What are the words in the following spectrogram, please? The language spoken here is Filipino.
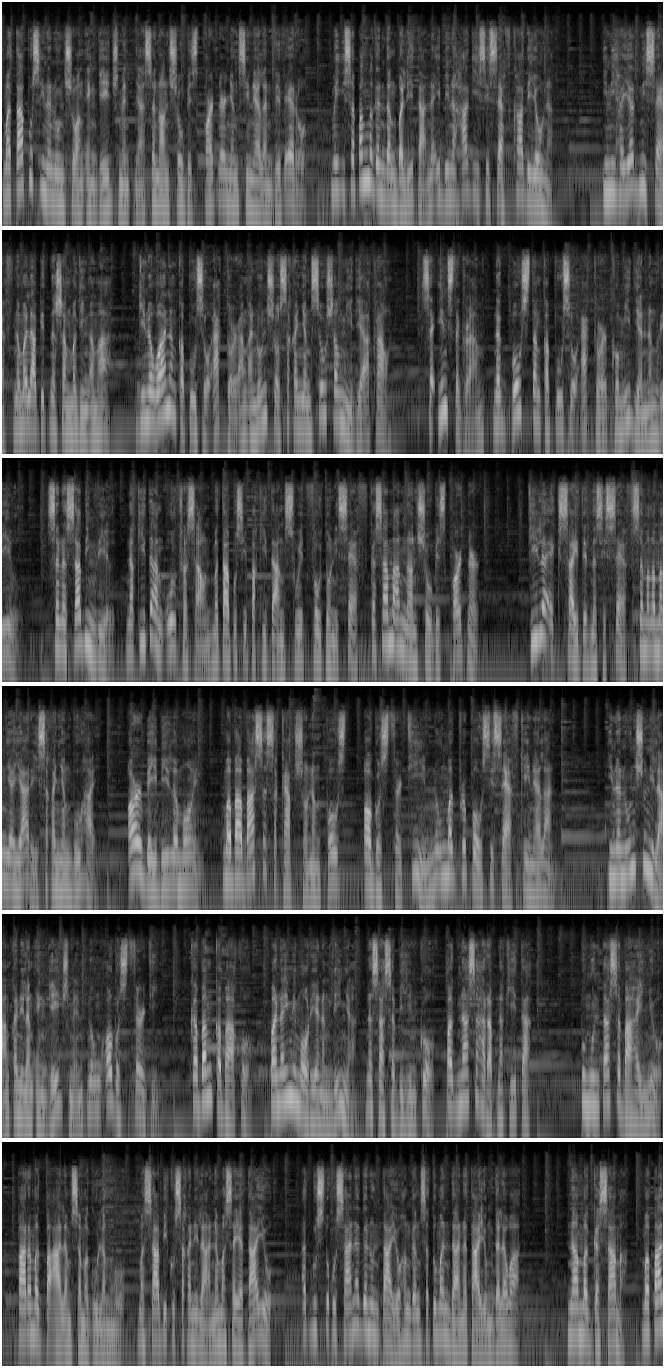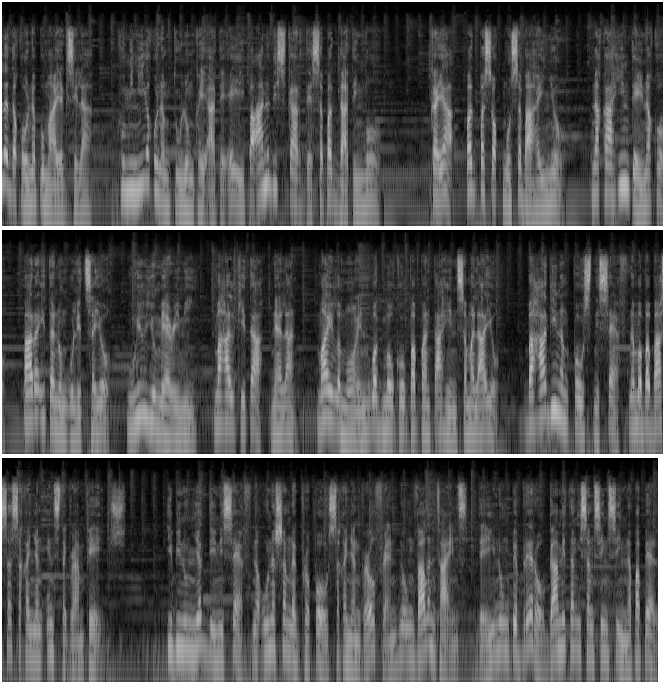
Matapos inanunsyo ang engagement niya sa non-showbiz partner niyang si Nelan Vivero, may isa pang magandang balita na ibinahagi si Seth Cadiona. Inihayag ni Seth na malapit na siyang maging ama. Ginawa ng kapuso actor ang anunsyo sa kanyang social media account. Sa Instagram, nag-post ang kapuso actor comedian ng reel. Sa nasabing reel, nakita ang ultrasound matapos ipakita ang sweet photo ni Seth kasama ang non-showbiz partner. Tila excited na si Seth sa mga mangyayari sa kanyang buhay. Our baby Lemoyne. Mababasa sa caption ng post, August 13 noong mag-propose si Seth kay Nelan. Inanunsyo nila ang kanilang engagement noong August 30. Kabang-kaba ko, panay memorya ng linya, na sasabihin ko, pag nasa harap na kita. Pumunta sa bahay niyo, para magpaalam sa magulang mo, masabi ko sa kanila na masaya tayo. At gusto ko sana ganun tayo hanggang sa tumanda na tayong dalawa. Na magkasama, mapalad ako na pumayag sila. Humingi ako ng tulong kay ate A paano diskarte sa pagdating mo. Kaya, pagpasok mo sa bahay niyo, nakahintay nako, para itanong ulit sa'yo, will you marry me? Mahal kita, Nelan. My Lemoyne wag mo ko papantahin sa malayo. Bahagi ng post ni Seth na mababasa sa kanyang Instagram page. Ibinunyag din ni Seth na una siyang nag-propose sa kanyang girlfriend noong Valentine's Day noong Pebrero gamit ang isang singsing na papel.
